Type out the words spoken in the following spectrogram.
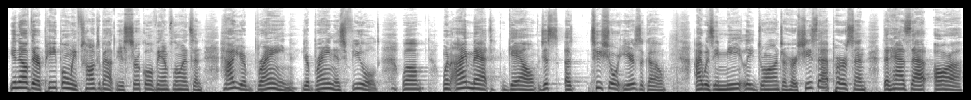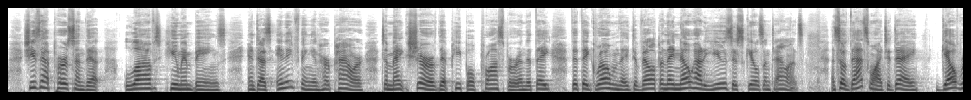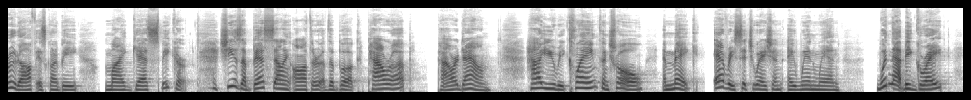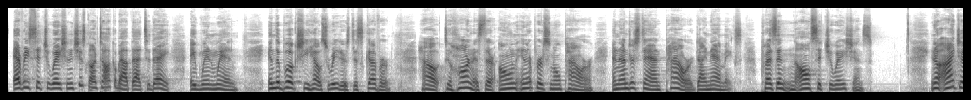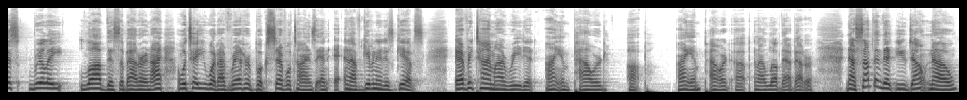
You know, there are people, and we've talked about your circle of influence and how your brain, your brain is fueled. Well, when I met Gail just a two short years ago, I was immediately drawn to her. She's that person that has that aura. She's that person that loves human beings and does anything in her power to make sure that people prosper and that they that they grow and they develop and they know how to use their skills and talents. And so that's why today Gail Rudolph is going to be my guest speaker. She is a best-selling author of the book Power Up, Power Down: How You Reclaim Control and Make Every Situation a Win-Win. Wouldn't that be great? Every situation. And she's going to talk about that today a win win. In the book, she helps readers discover how to harness their own interpersonal power and understand power dynamics present in all situations. You know, I just really love this about her and I, I will tell you what I've read her book several times and and I've given it as gifts. Every time I read it, I am powered up. I am powered up and I love that about her. Now, something that you don't know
